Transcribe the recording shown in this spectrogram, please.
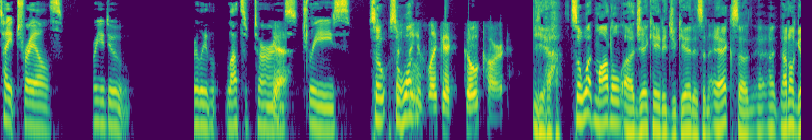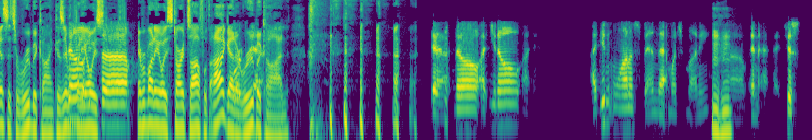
tight trails where you do really lots of turns, trees. So, so This what? thing is like a go kart. Yeah. So what model uh, JK did you get? Is an X? Uh, uh, I don't guess it's a Rubicon because everybody No, always uh, everybody always starts off with I got a Rubicon. Yeah, no, you know, I, I didn't want to spend that much money, Mhm. um, and I I just,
